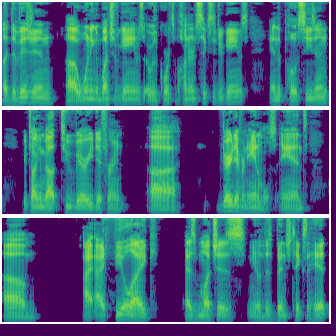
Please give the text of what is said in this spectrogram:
a division, uh, winning a bunch of games over the course of 162 games, and the postseason, you're talking about two very different, uh, very different animals. And um, I, I feel like as much as you know this bench takes a hit,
